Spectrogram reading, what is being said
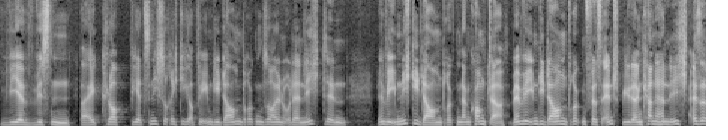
Wir wissen bei Klopp jetzt nicht so richtig, ob wir ihm die Daumen drücken sollen oder nicht, denn wenn wir ihm nicht die Daumen drücken, dann kommt er. Wenn wir ihm die Daumen drücken fürs Endspiel, dann kann er nicht. Also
